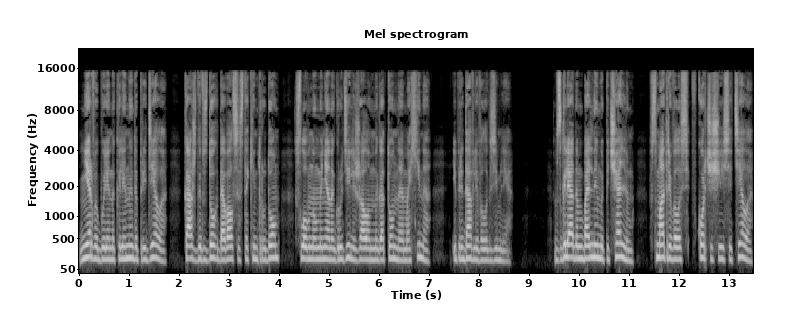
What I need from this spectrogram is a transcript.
Нервы были накалены до предела, каждый вздох давался с таким трудом, словно у меня на груди лежала многотонная махина и придавливала к земле. Взглядом больным и печальным — всматривалась в корчащееся тело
